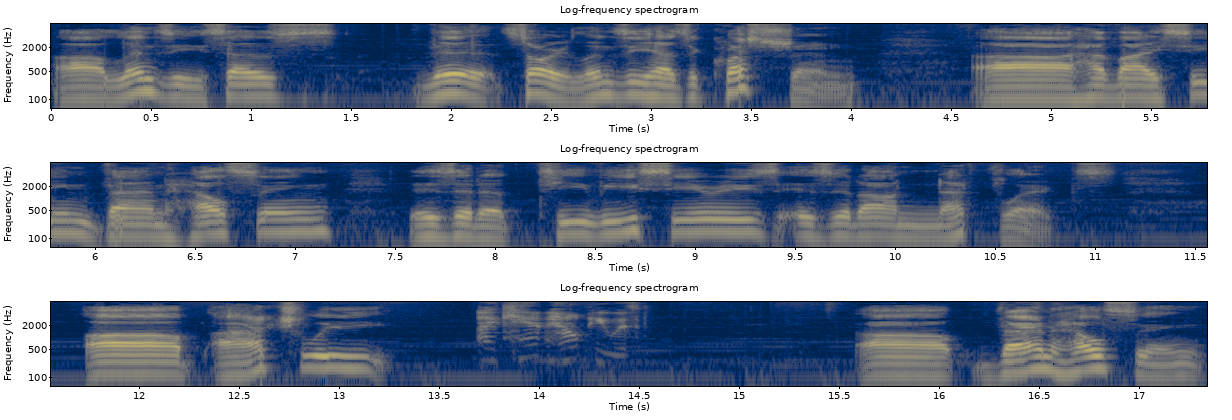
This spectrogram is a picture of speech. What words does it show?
Uh, Lindsay says, sorry, Lindsay has a question. Uh, have I seen Van Helsing? Is it a TV series? Is it on Netflix? Uh, I actually. I can't help you with. Uh, Van Helsing,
